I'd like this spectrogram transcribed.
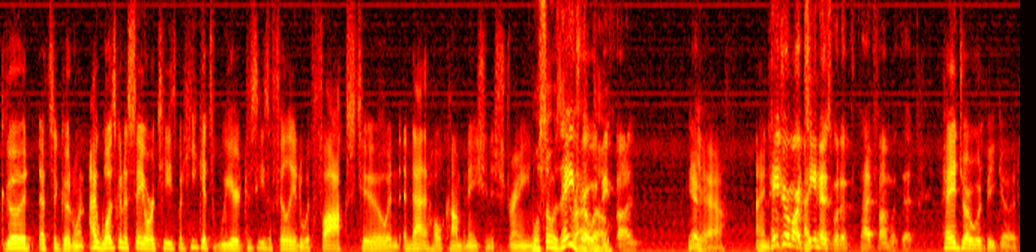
good that's a good one. I was gonna say Ortiz, but he gets weird because he's affiliated with Fox too, and, and that whole combination is strange. Well, so is Pedro A-Rod, would though. be fun. yeah. yeah. I know. Pedro Martinez would have had fun with it. Pedro would be good.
